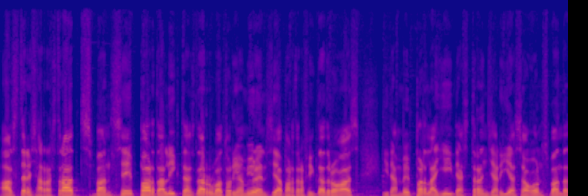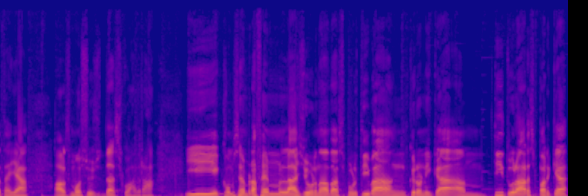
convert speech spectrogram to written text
Els tres arrestats van ser per delictes de robatori amb violència, per tràfic de drogues i també per la llei d'estrangeria, segons van detallar els Mossos d'Esquadra. I, com sempre, fem la jornada esportiva en crònica amb titulars perquè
